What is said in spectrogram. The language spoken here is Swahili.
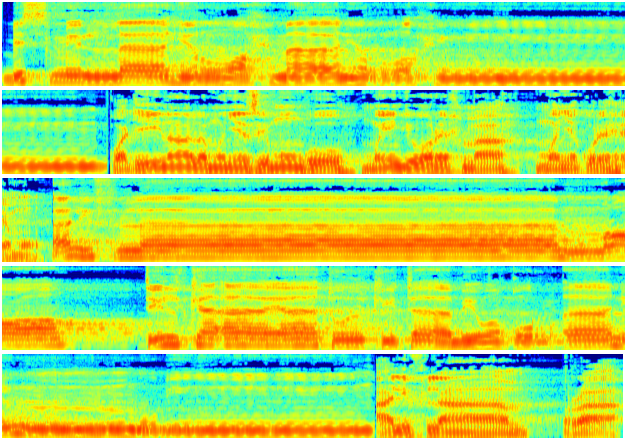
Bismillahirrahmanirrahim. Kwa jina la Mwenyezi Mungu, mwingi wa rehma, mwenye kurehemu. Alif Lam Ra. Tilka ayatul kitabi wa Qur'anin mubin. Alif Lam Ra.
